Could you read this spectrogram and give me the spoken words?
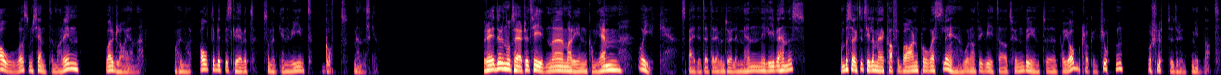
alle som kjente Marin, var glad i henne, og hun har alltid blitt beskrevet som et genuint godt menneske. Raider noterte tidene Marin kom hjem og gikk, speidet etter eventuelle menn i livet hennes. Han besøkte til og med kaffebaren på Wesley, hvor han fikk vite at hun begynte på jobb klokken 14 og sluttet rundt midnatt.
